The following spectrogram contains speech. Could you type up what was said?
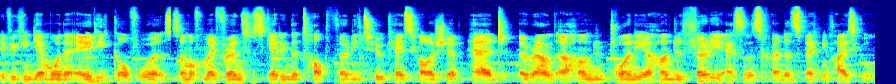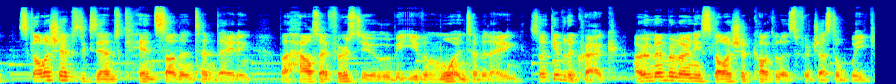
If you can get more than 80 go for it. Some of my friends who's getting the top 32k scholarship had around 120 130 excellence credits back in high school. Scholarships exams can sound intimidating but how I first year would be even more intimidating. So give it a crack. I remember learning scholarship calculus for just a week.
